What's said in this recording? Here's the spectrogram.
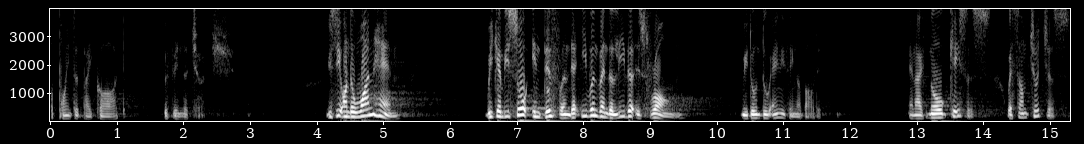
appointed by God within the church. You see, on the one hand, we can be so indifferent that even when the leader is wrong, we don't do anything about it. And I've known cases where some churches,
